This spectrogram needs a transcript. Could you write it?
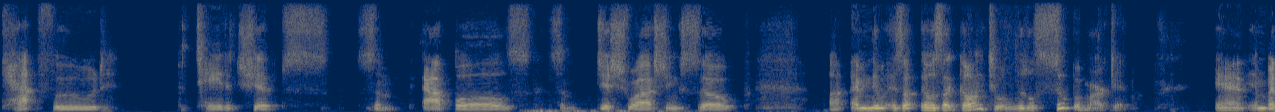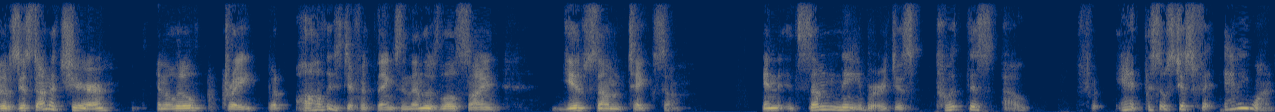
cat food, potato chips, some apples, some dishwashing soap, uh, I mean, it was, a, it was like going to a little supermarket. And, and, but it was just on a chair in a little crate, but all these different things. And then there was a little sign, give some, take some. And some neighbor just put this out for, this was just for anyone.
